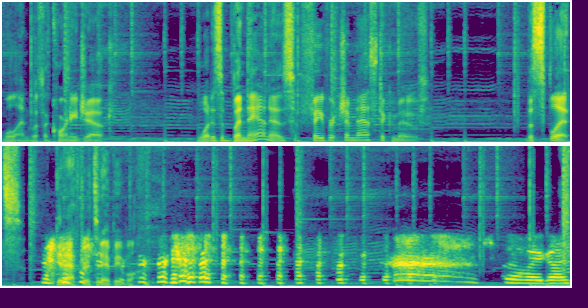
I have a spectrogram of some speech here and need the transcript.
we'll end with a corny joke. What is a banana's favorite gymnastic move? The splits. Get after it today, people. oh my gosh.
